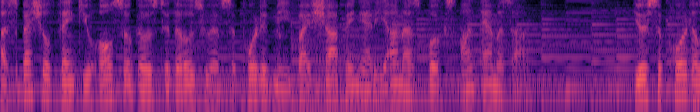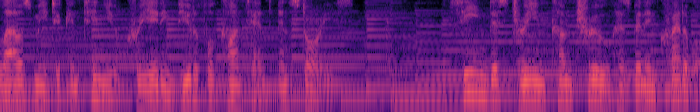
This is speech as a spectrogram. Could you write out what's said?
A special thank you also goes to those who have supported me by shopping at Iana's books on Amazon. Your support allows me to continue creating beautiful content and stories. Seeing this dream come true has been incredible,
